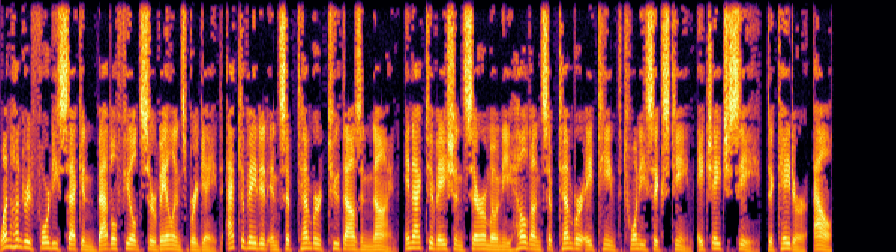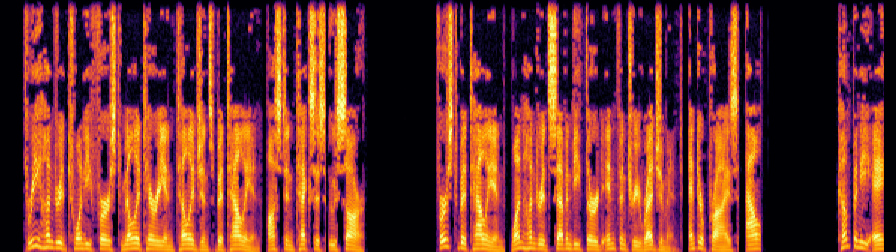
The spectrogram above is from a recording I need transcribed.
142nd Battlefield Surveillance Brigade activated in September 2009, inactivation ceremony held on September 18, 2016 HHC, Decatur, AL. 321st Military Intelligence Battalion, Austin, Texas USAR 1st Battalion, 173rd Infantry Regiment, Enterprise, AL. Company A.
